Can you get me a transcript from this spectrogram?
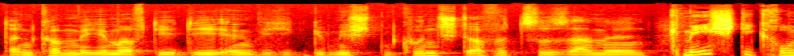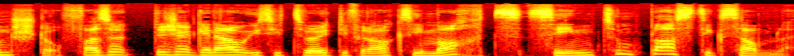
dann kommen wir eben auf die Idee, irgendwelche gemischten Kunststoffe zu sammeln. Gemischte Kunststoffe. Also das ist ja genau unsere zweite Frage. Macht es Sinn, zum Plastik sammeln?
